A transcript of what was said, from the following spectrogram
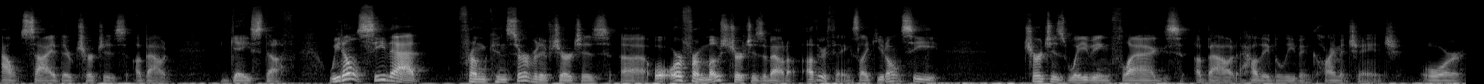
outside their churches about gay stuff. We don't see that from conservative churches uh, or, or from most churches about other things. Like you don't see churches waving flags about how they believe in climate change or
